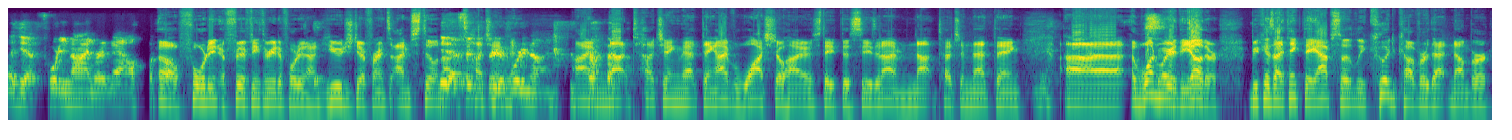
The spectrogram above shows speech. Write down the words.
uh, yeah 49 right now. Oh 40 53 to 49 huge difference. I'm still not yeah 53 touching to 49 i'm not touching that thing. I've watched ohio state this season. I'm not touching that thing uh, one way or the other because i think they absolutely could cover that number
